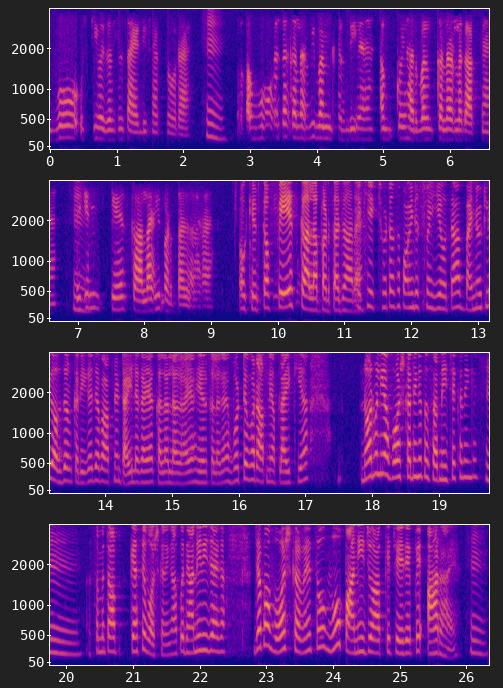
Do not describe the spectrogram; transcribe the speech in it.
वो उसकी वजह से साइड इफ़ेक्ट हो रहा है। तो अब वो ऐसा कलर भी बंद कर दिया है। अब कोई हर्बल कलर लगाते हैं लेकिन फेस काला ही पड़ता जा रहा है। ओके उनका फेस काला पड़ता जा रहा है। देखिए एक छोटा सा पॉइंट इसमें ये होता है आप माइन्यूटली ऑब्ज़र्व करिएगा जब आपने डाई लगाया कलर लगाया हेयर कलर लगाया वट आपने अप्लाई किया नॉर्मली आप वॉश करेंगे तो सर नीचे करेंगे। हम्म। उस समय तो आप कैसे वॉश करेंगे? आपको ध्यान ही नहीं जाएगा। जब आप वॉश कर रहे हैं तो वो पानी जो आपके चेहरे पे आ रहा है हम्म।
